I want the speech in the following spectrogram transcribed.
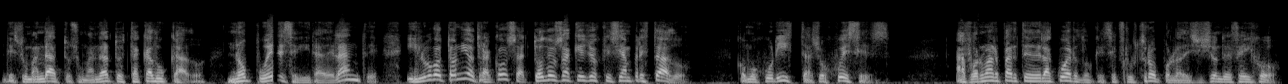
de su mandato, su mandato está caducado, no puede seguir adelante. Y luego, Tony, otra cosa, todos aquellos que se han prestado como juristas o jueces a formar parte del acuerdo que se frustró por la decisión de Feijó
